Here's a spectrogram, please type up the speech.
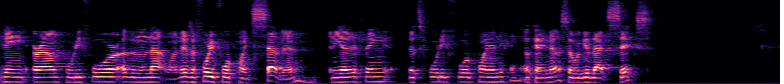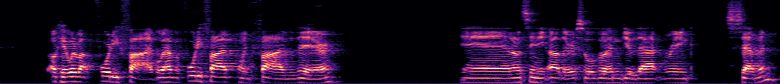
Anything around 44 other than that one? There's a 44.7. Any other thing that's 44 point anything? Okay, no, so we'll give that 6. Okay, what about 45? We'll have a 45.5 there. And I don't see any others, so we'll go ahead and give that rank 7.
